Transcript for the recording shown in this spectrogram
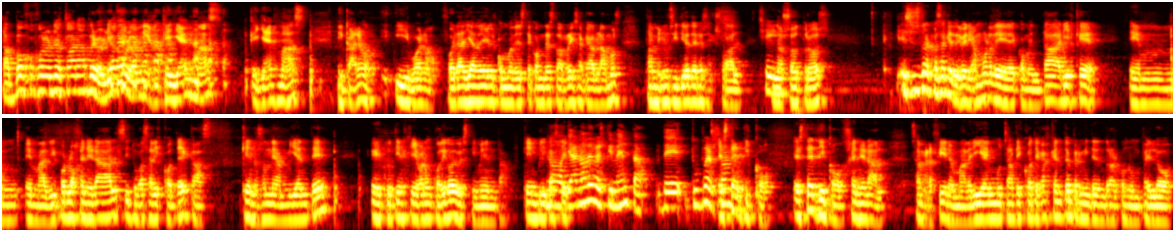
Tampoco colonia cara, pero olía a colonia, que ya es más. Que ya es más. Y claro, y, y bueno, fuera ya del como de este contexto de risa que hablamos, también un sitio heterosexual. Sí. Nosotros. Eso es una cosa que deberíamos de comentar, y es que en, en Madrid, por lo general, si tú vas a discotecas que no son de ambiente, eh, tú tienes que llevar un código de vestimenta. ¿Qué implica No, este- ya no de vestimenta, de tu persona. Estético, estético en general. O sea, me refiero, en Madrid hay muchas discotecas que no te permiten entrar con un pelo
